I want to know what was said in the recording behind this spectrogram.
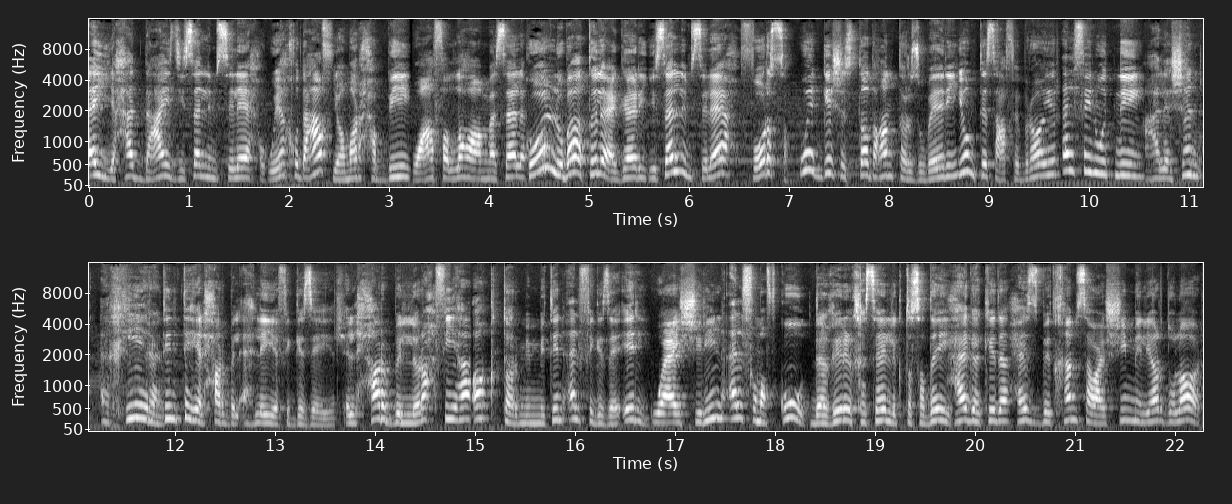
أي حد عايز يسلم سلاحه وياخد عفو يا مرحب بيه. وعفى الله عما سلف. كله بقى طلع جري يسلم سلاح فرصة. والجيش اصطاد عنتر زباري يوم 9 فبراير 2002 علشان أخيرا تنتهي الحرب الأهلية في الجزائر. الحرب اللي راح فيها أكتر من 200 ألف جزائري و20 ألف مفقود. ده غير الخسائر الاقتصادية. حاجة كده حسبة 25 مليار دولار.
